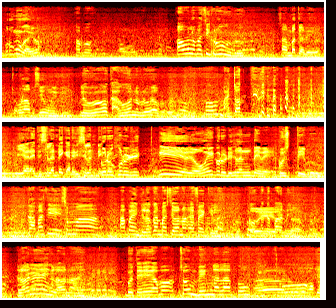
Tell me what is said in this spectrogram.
kurungu gak yo Apa? Allah Allah pasti kerungu, bro. sambat kali yo cok lah sih wong iki Loh, gak ngono, bro. ya bro Oh, bacot. iya nek diselentik ada diselentik kudu kudu di iya yo wong iki kudu diselente be Gusti bro Gak pasti semua apa yang dilakukan pasti ono efek lah. Kok Oh, ke iya, depan nih. Kalau ono kalau ono. Bote apa sombeng lah lapo. oh apa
